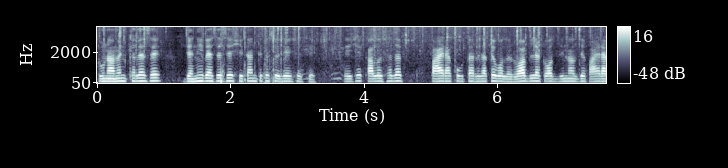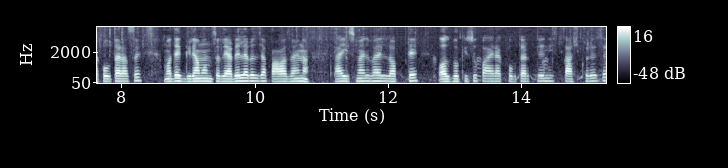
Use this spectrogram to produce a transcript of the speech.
টুর্নামেন্ট খেলেছে জেনি বেঁচেছে, সেখান থেকে চলে এসেছে। এই সে কালো সাদা পায়রা কৌতার যাকে বলে র বিলাট অরিজিনাল যে পায়রা কৌতার আছে, আমাদের গ্রাম অঞ্চলে অ্যাভেলেবেল যা পাওয়া যায় না। তাই ইসমাইল ভাইয়ের লফটে অল্প কিছু পায়রা কৌতার খেয়ে চাষ করেছে।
